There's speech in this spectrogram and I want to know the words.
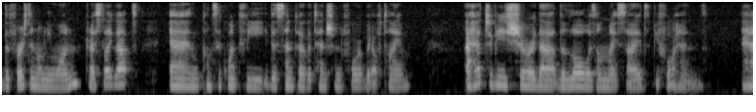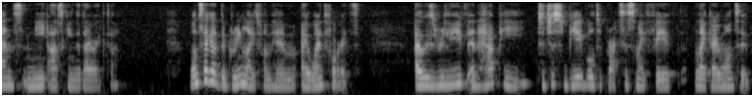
the first and only one dressed like that, and consequently the center of attention for a bit of time. I had to be sure that the law was on my side beforehand, hence, me asking the director. Once I got the green light from him, I went for it. I was relieved and happy to just be able to practice my faith like I wanted.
